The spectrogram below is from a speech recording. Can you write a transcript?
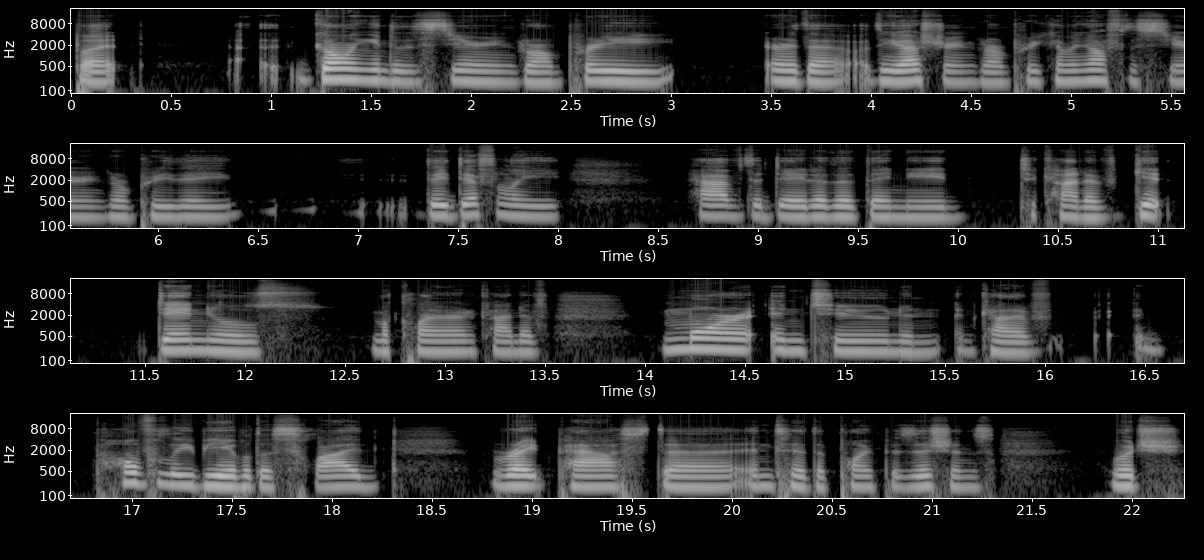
but uh, going into the Styrian Grand Prix or the the Austrian Grand Prix, coming off the Styrian Grand Prix, they they definitely have the data that they need to kind of get Daniel's McLaren kind of more in tune and, and kind of hopefully be able to slide right past uh, into the point positions, which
